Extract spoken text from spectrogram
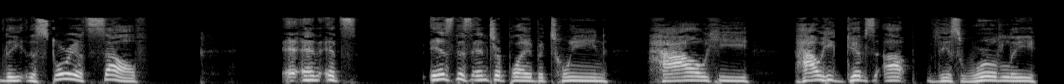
the the story itself and it's is this interplay between how he how he gives up this worldly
